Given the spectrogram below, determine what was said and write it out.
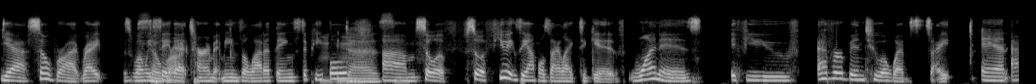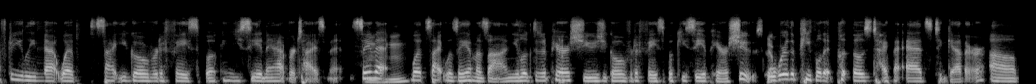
Yeah, so broad, right? Because when we say broad. that term, it means a lot of things to people. Mm-hmm. It does. Um, so, a, so a few examples I like to give. One is if you've ever been to a website and after you leave that website, you go over to Facebook and you see an advertisement. Say mm-hmm. that website was Amazon. You looked at a pair of shoes, you go over to Facebook, you see a pair of shoes. Yep. Well, we're the people that put those type of ads together. Um,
